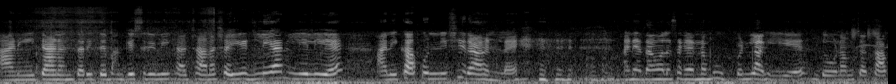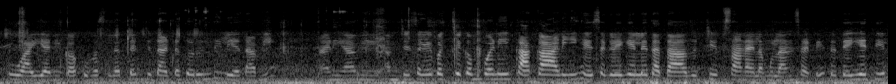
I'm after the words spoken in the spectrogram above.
आणि त्यानंतर इथे भाग्यश्रीनी ह्या छान अशा इडली आणलेली आहे. आणि काकूंनी शिरा आणलाय. आणि आता आम्हाला सगळ्यांना भूक पण लागली आहे दोन आमच्या काकू आई आणि काकू बसल्यात. त्यांची ताटं करून दिली आहेत आम्ही. आणि आम्ही आमचे सगळे बच्चे कंपनी काका आणि हे सगळे गेलेत आता अजून चिप्स आणायला मुलांसाठी. तर ते येतील.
